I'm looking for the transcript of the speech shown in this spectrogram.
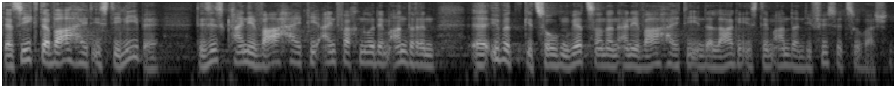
der Sieg der Wahrheit ist die Liebe. Das ist keine Wahrheit, die einfach nur dem anderen äh, übergezogen wird, sondern eine Wahrheit, die in der Lage ist, dem anderen die Füße zu waschen.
